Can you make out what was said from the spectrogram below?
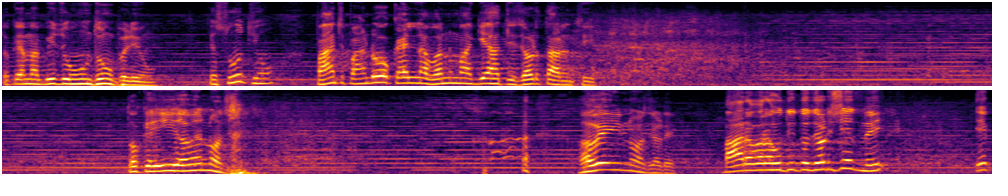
તો કે એમાં બીજું ઊંધું પડ્યું કે શું થયું? પાંચ પાંડવો કાલના વનમાં ગયા હતી જળતા નથી તો કે ઈ હવે નો જાય હવે ઈ નો જડે. બાર વર્ષ સુધી તો જડશે જ નહીં. એક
